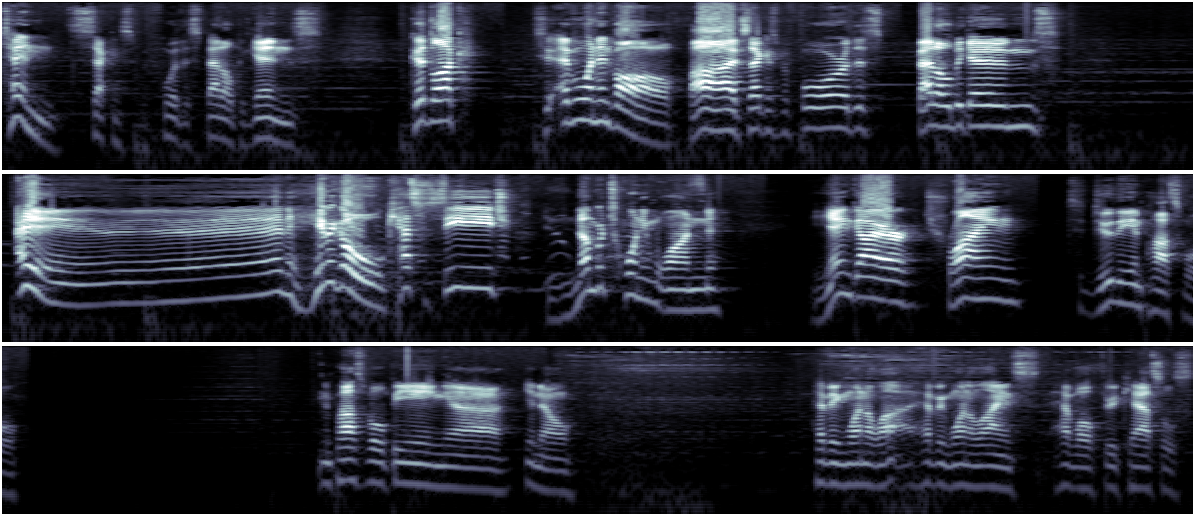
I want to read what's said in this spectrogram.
10 seconds before this battle begins. Good luck to everyone involved. 5 seconds before this battle begins. And here we go. Castle Siege number 21. Yangyre trying to do the impossible. Impossible being, uh, you know, having one having one alliance have all three castles.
